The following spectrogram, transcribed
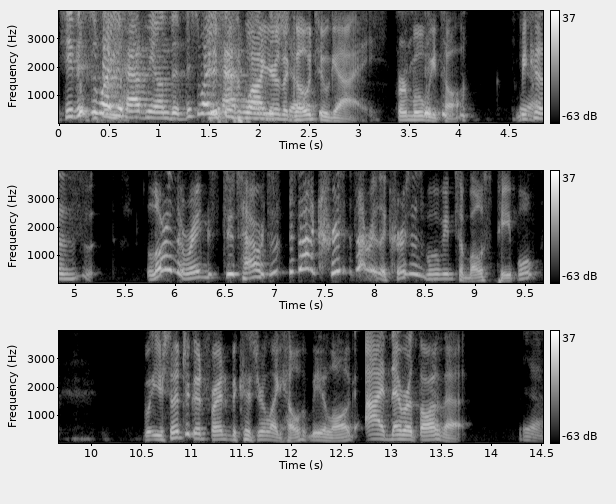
See this is why you have me on the this is why you this is why you're the go-to guy for movie talk Yeah. because lord of the rings two towers it's not a Chris, it's not really a christmas movie to most people but you're such a good friend because you're like helping me along. I never thought of that. Yeah.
